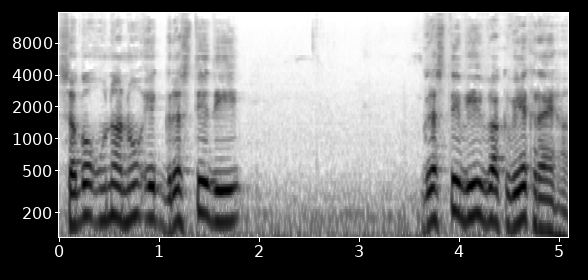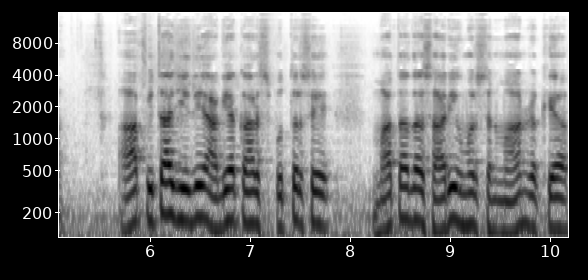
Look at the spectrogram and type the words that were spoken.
ਸਗੋਂ ਉਹਨਾਂ ਨੂੰ ਇੱਕ ਗ੍ਰਸਤੀ ਦੀ ਗ੍ਰਸਤੀ ਵੀ ਵਕ ਵੇਖ ਰਹੇ ਹਾਂ। ਆਪ ਪਿਤਾ ਜੀ ਦੇ ਆਗਿਆਕਾਰ ਸੁਪੁੱਤਰ ਸੇ ਮਾਤਾ ਦਾ ਸਾਰੀ ਉਮਰ ਸਨਮਾਨ ਰੱਖਿਆ।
